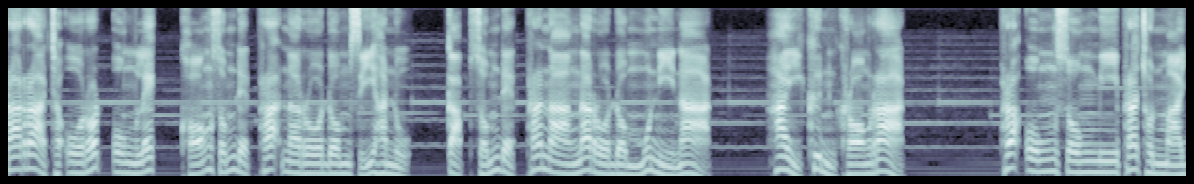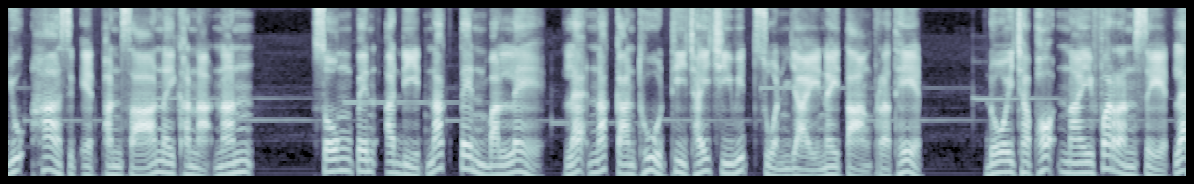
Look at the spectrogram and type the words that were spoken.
พระราชโอรสองค์เล็กของสมเด็จพระนโรดมศรีหนุ กับสมเด็จพระนางนโรดมมุนีนาถให้ขึ้นครองราช พระองค์ทรงมีพระชนมายุ 51พรรษาในขณะนั้น ทรงเป็นอดีตนักเต้นบัลเล่และนักการทูตที่ใช้ชีวิตส่วนใหญ่ในต่างประเทศ โดยเฉพาะในฝรั่งเศสและ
